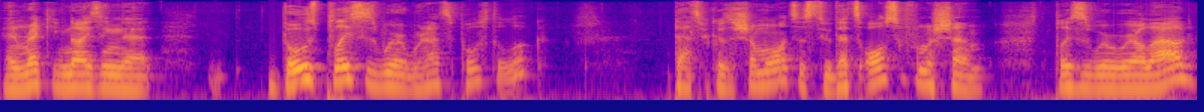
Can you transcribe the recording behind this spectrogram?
and recognizing that those places where we're not supposed to look, that's because Hashem wants us to. That's also from Hashem. Places where we're allowed,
